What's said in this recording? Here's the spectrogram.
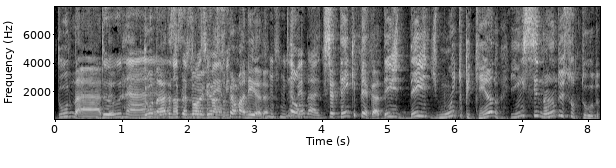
do nada. Do nada. Do nada essa Nossa, pessoa vai virar meme. super maneira. É Não, verdade. Você tem que pegar desde, desde muito pequeno e ensinando isso tudo.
